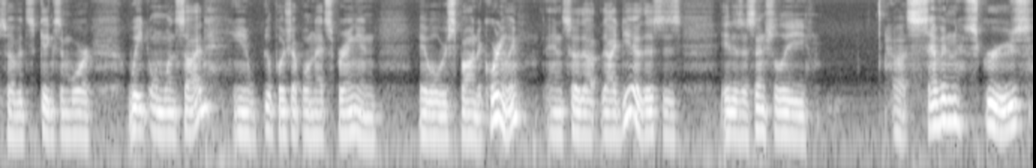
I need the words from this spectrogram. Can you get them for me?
So if it's getting some more weight on one side, you know, you'll push up on that spring and it will respond accordingly. And so the, the idea of this is it is essentially uh, seven screws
